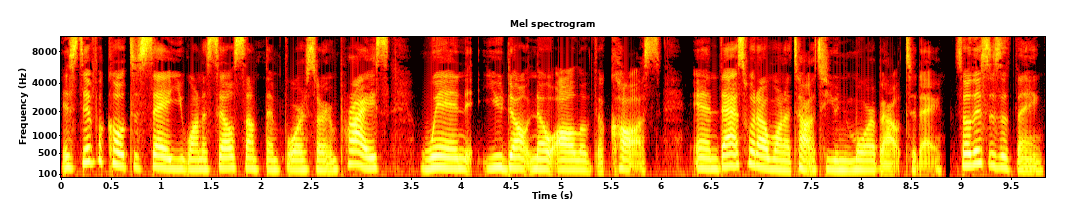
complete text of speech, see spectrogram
it's difficult to say you want to sell something for a certain price when you don't know all of the costs. And that's what I want to talk to you more about today. So this is the thing.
